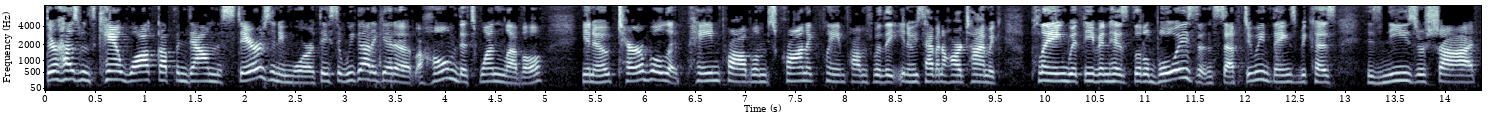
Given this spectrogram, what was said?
their husbands can't walk up and down the stairs anymore. They said, we got to get a, a home that's one level, you know, terrible at pain problems, chronic pain problems where, they, you know, he's having a hard time like, playing with even his little boys and stuff, doing things because his knees are shot,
